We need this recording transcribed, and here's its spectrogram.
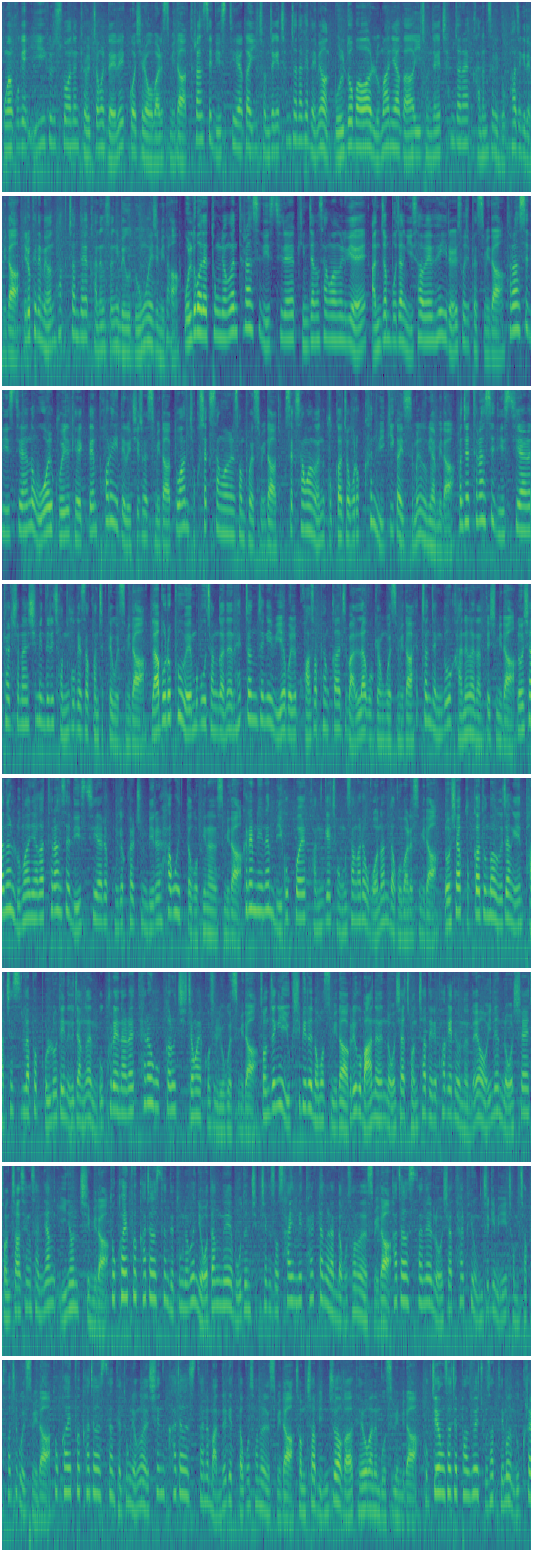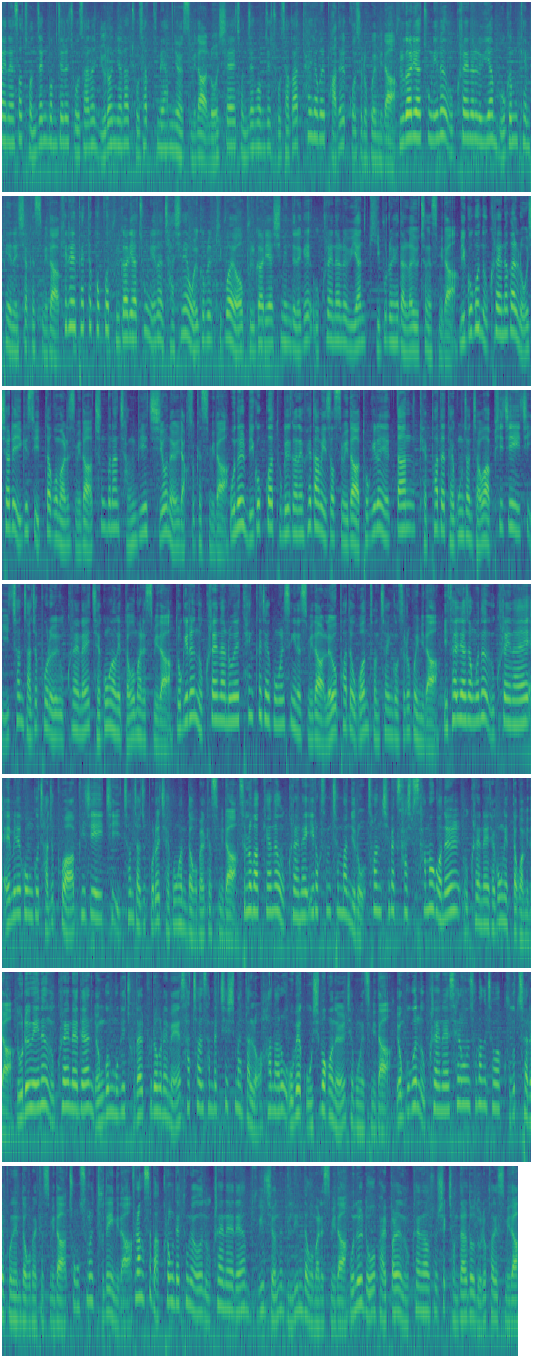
공화국의 이익을 수호하는 결정을 내릴 것이라고 말했습니다. 트란스니스트리아가 이 전쟁에 참전하게 되면 몰도바와 루마니아가 이 전쟁에 참전할 가능성이 높 높아지게 됩니다. 이렇게 되면 확전될 가능성이 매우 농후해집니다. 몰도바 대통령은 트란스니스트리아 긴장 상황을 위해 안전보장 이사회 회의를 소집했습니다. 트란스니스트리아는 5월 9일 계획된 퍼레이드를 취소했습니다. 또한 적색 상황을 선포했습니다. 적색 상황은 국가적으로 큰 위기가 있음을 의미합니다. 현재 트란스니스트리아를 탈출한 시민들이 전국에서 관측되고 있습니다. 라브로프 외무부 장관은 핵전쟁의 위협을 과소평가하지 말라고 경고했습니다. 핵전쟁도 가능하다는 뜻입니다. 러시아는 루마니아가 트란스니스트리아를 공격할 준비를 하고 있다고 비난했습니다. 크렘린은 미국과의 관계 정상화를 원한 원한다고 말했습니다. 러시아 국가두마 의장인 뱌체슬라프 볼로딘 의장은 우크라이나를 테러 국가로 지정할 것을 요구했습니다. 전쟁이 60일을 넘었습니다. 그리고 많은 러시아 전차들이 파괴되었는데요. 이는 러시아의 전차 생산량 2년치입니다. 토카예프 카자흐스탄 대통령은 여당 내 모든 직책에서 사임 및 탈당을 한다고 선언했습니다. 카자흐스탄의 러시아 탈피 움직임이 점차 커지고 있습니다. 토카예프 카자흐스탄 대통령은 신 카자흐스탄을 만들겠다고 선언했습니다. 점차 민주화가 되어가는 모습입니다. 국제형사재판소의 조사팀은 우크라이나에서 전쟁 범죄를 조사하는 유럽연합 조사팀에 합류했습니다. 러시아의 전쟁 범죄 조사가 탄력을 받을 것으로 보입니다. 불가리아 총리는 우크라이나를 위한 모금 캠페인을 시작했습니다. 키릴 페트코프 불가리아 총리는 자신의 월급을 기부하여 불가리아 시민들에게 우크라이나를 위한 기부를 해달라 요청했습니다. 미국은 우크라이나가 러시아를 이길 수 있다고 말했습니다. 충분한 장비의 지원을 약속했습니다. 오늘 미국과 독일 간의 회담이 있었습니다. 독일은 일단 게파드 대공전차와 PZH-2000 자주포를 우크라이나에 제공하겠다고 말했습니다. 독일은 우크라이나로의 탱크 제공을 승인했습니다. 레오파드 1 전차인 것으로 보입니다. 이탈리아 정부는 우크라이나의 M109 자주포와 PZH-2000 자주포를 제공한다고 밝혔습니다. 슬로바키아는 우크라이나에 1억 3천만 유로 1743억 원을 우크라이나에 제공했다고 합니다. 노르웨이는 우크라이나에 대한 영국 무기 조달 프로그램에 4,370만 달러 하나로 550억 원을 제공했습니다. 영국은 우크라이나에 새로운 소방차와 구급차를 보낸다고 밝혔습니다. 총 22대입니다. 프랑스 마크롱 대통령은 우크라이나에 대한 무기 지원을 늘린다고 말했습니다. 오늘도 발빠른 우크라이나 소식 전달하도록 노력하겠습니다.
